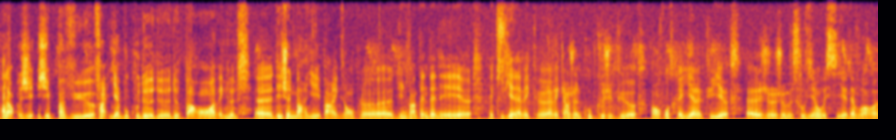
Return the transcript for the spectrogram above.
Alors, j'ai pas vu. Euh, enfin, il y a beaucoup de, de, de parents avec mmh. euh, des jeunes mariés, par exemple, euh, d'une vingtaine d'années, qui viennent avec avec un jeune couple que j'ai pu rencontrer hier. Et puis, je, je, me souviens aussi d'avoir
